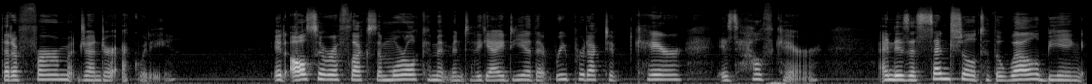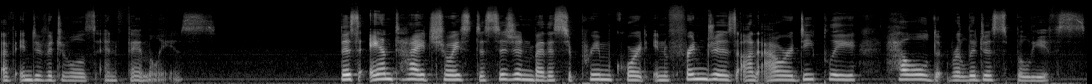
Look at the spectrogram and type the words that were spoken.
that affirm gender equity. It also reflects a moral commitment to the idea that reproductive care is health care and is essential to the well being of individuals and families. This anti choice decision by the Supreme Court infringes on our deeply held religious beliefs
